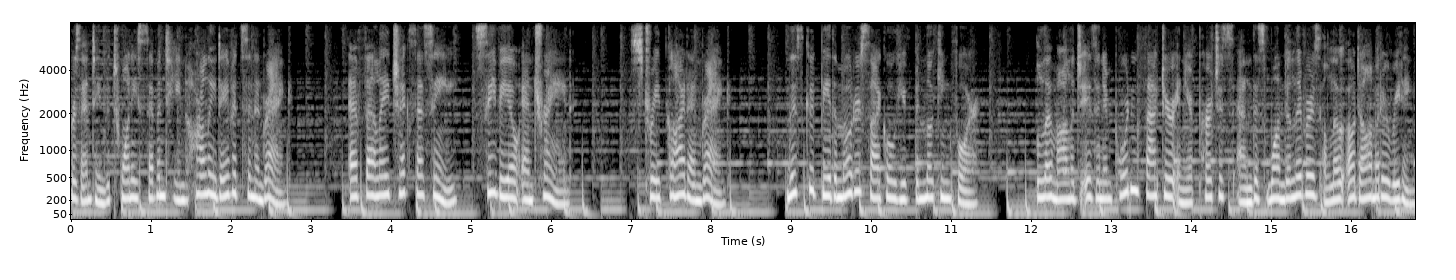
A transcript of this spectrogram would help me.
presenting the 2017 Harley-Davidson and Rank FLHXSE CVO and Trade Street Glide and Rank. This could be the motorcycle you've been looking for. Low mileage is an important factor in your purchase and this one delivers a low odometer reading.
